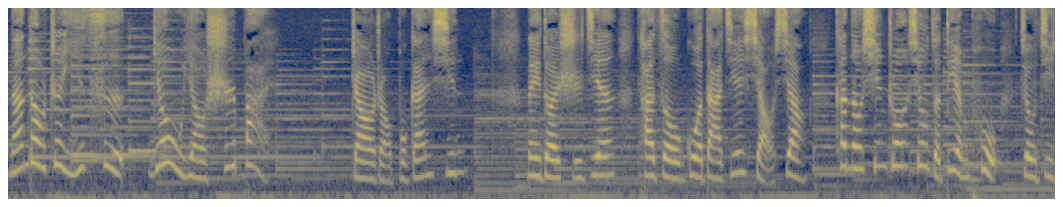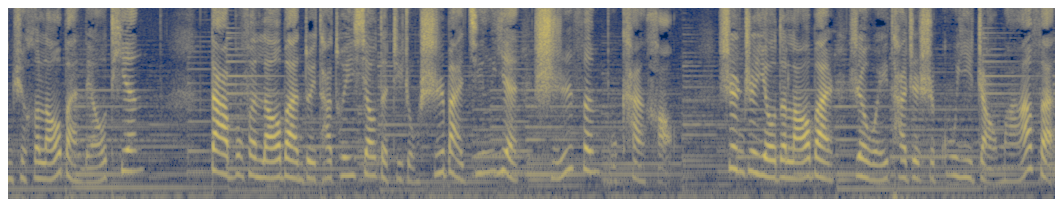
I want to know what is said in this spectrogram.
难道这一次又要失败？赵赵不甘心。那段时间，他走过大街小巷，看到新装修的店铺，就进去和老板聊天。大部分老板对他推销的这种失败经验十分不看好，甚至有的老板认为他这是故意找麻烦，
